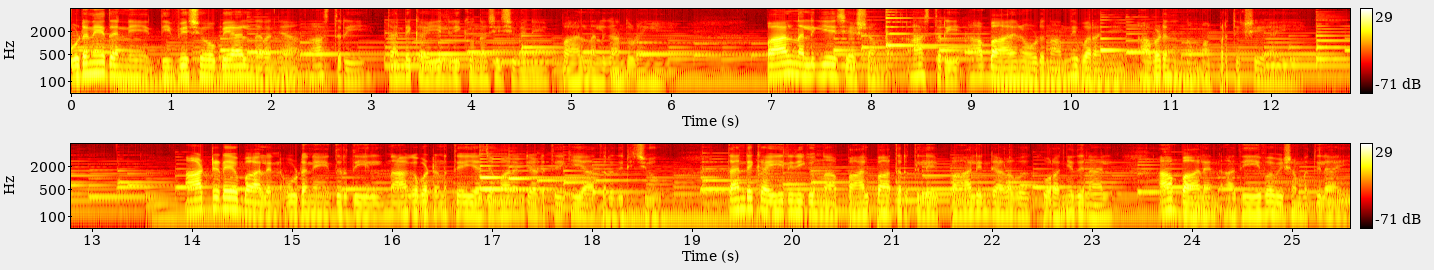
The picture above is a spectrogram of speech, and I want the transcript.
ഉടനെ തന്നെ ദിവ്യശോഭയാൽ നിറഞ്ഞ ആ സ്ത്രീ തന്റെ കയ്യിലിരിക്കുന്ന ശിശുവിന് പാൽ നൽകാൻ തുടങ്ങി. പാൽ നൽകിയ ശേഷം ആ സ്ത്രീ ആ ബാലനോട് നന്ദി പറഞ്ഞ് അവിടെ നിന്നും അപ്രത്യക്ഷയായി. ആട്ടിടയ ബാലൻ ഉടനെ ധൃതിയിൽ നാഗപട്ടണത്തെ യജമാനന്റെ അടുത്തേക്ക് യാത്ര തിരിച്ചു. തന്റെ കയ്യിലിരിക്കുന്ന പാൽപാത്രത്തിലെ പാലിന്റെ അളവ് കുറഞ്ഞതിനാൽ ആ ബാലൻ അതീവ വിഷമത്തിലായി.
